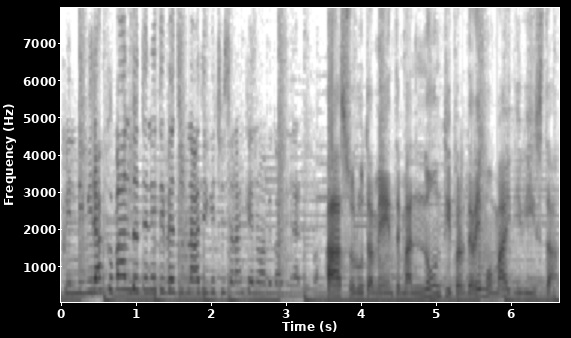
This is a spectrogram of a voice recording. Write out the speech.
Quindi mi raccomando, tenetevi aggiornati che ci sono anche nuove cose in arrivo. Assolutamente, ma non ti perderemo mai di vista.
